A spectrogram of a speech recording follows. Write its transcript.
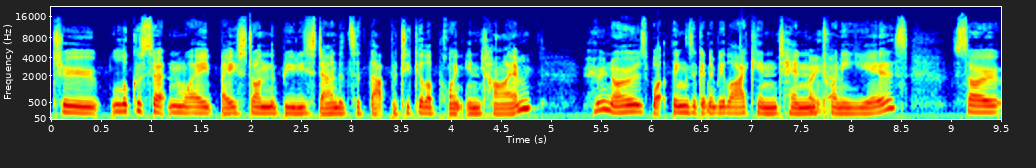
to look a certain way based on the beauty standards at that particular point in time, who knows what things are going to be like in 10, yeah. 20 years. So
